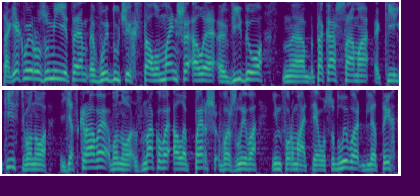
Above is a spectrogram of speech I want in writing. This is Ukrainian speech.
Так, як ви розумієте, ведучих стало менше, але відео така ж сама кількість. Воно яскраве, воно знакове, але перш важлива інформація, особливо для тих,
